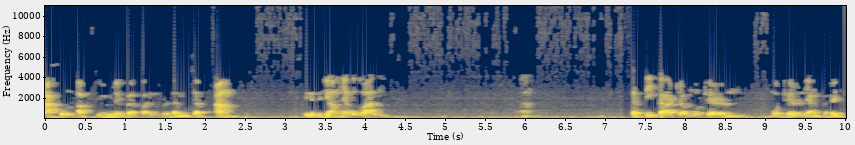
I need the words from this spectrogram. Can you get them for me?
akul abdul bapak itu bertanggung jawab am. Jadi dia menyangkut wali. Nah, ketika ada modern, modern yang baik.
